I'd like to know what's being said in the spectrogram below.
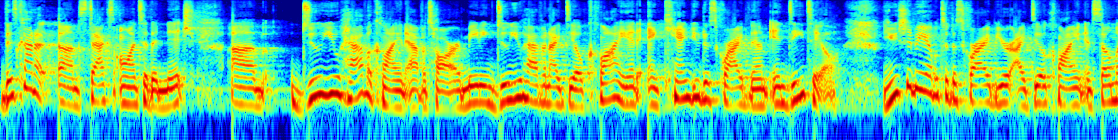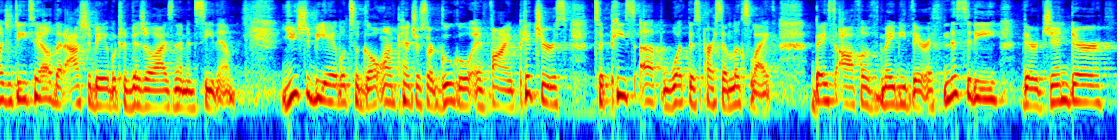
this kind of um, stacks onto the niche. Um, do you have a client avatar? Meaning, do you have an ideal client and can you describe them in detail? You should be able to describe your ideal client in so much detail that I should be able to visualize them and see them. You should be able to go on Pinterest or Google and find pictures to piece up what this person looks like based off of maybe their ethnicity, their gender,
